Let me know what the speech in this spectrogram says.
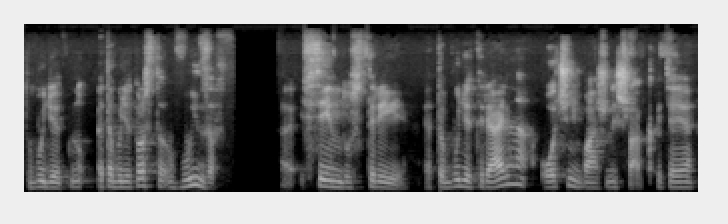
то будет, ну, это будет просто вызов Э, всей индустрии. Это будет реально очень важный шаг. Хотя я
